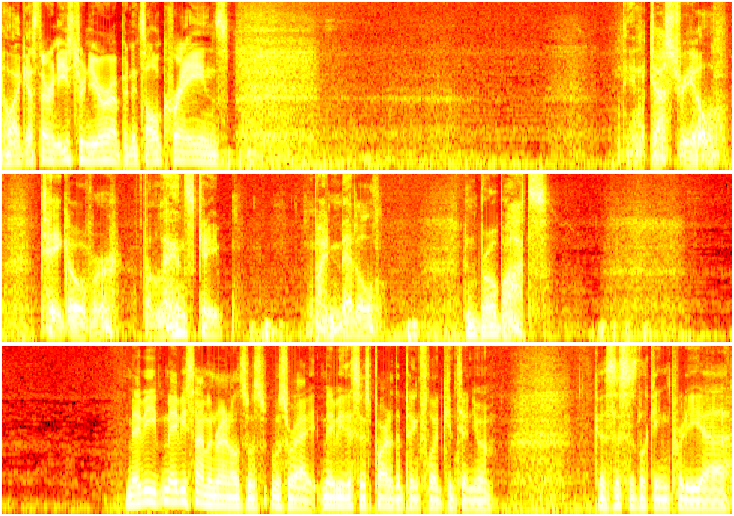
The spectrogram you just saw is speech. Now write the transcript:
Oh, I guess they're in Eastern Europe and it's all cranes. The industrial takeover, the landscape by metal and robots. Maybe maybe Simon Reynolds was was right. Maybe this is part of the Pink Floyd continuum because this is looking pretty uh,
